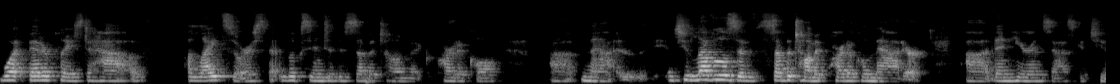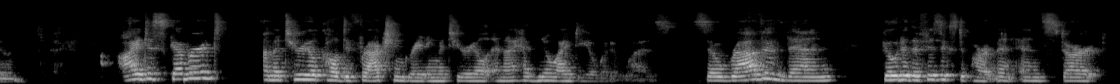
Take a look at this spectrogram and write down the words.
What better place to have a light source that looks into the subatomic particle uh, to levels of subatomic particle matter uh, than here in Saskatoon. I discovered a material called diffraction grating material and I had no idea what it was. So rather than go to the physics department and start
